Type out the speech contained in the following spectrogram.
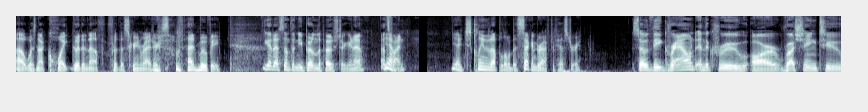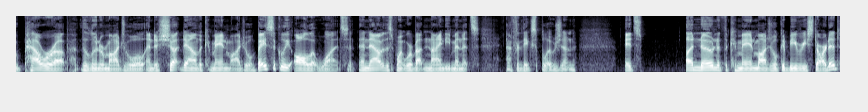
uh, was not quite good enough for the screenwriters of that movie. You got to have something you put on the poster, you know? That's Yeah. fine. Yeah, just clean it up a little bit. Second draft of history. So the ground and the crew are rushing to power up the lunar module and to shut down the command module, basically all at once. And now at this point, we're about 90 minutes after the explosion. It's unknown if the command module could be restarted,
